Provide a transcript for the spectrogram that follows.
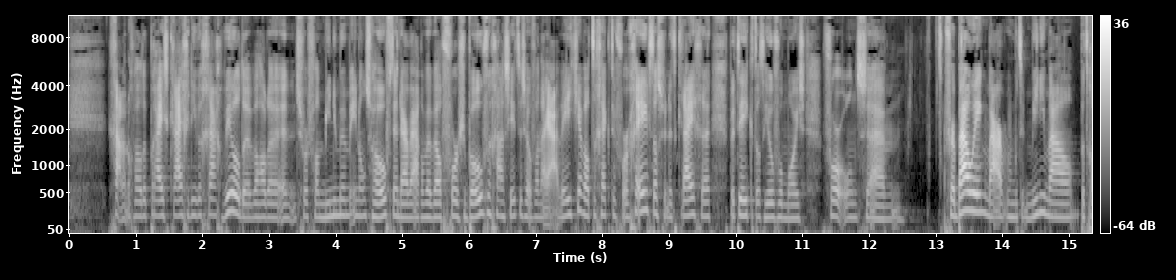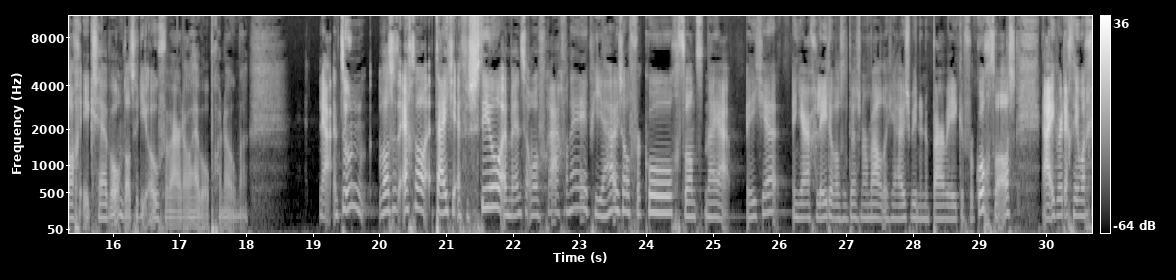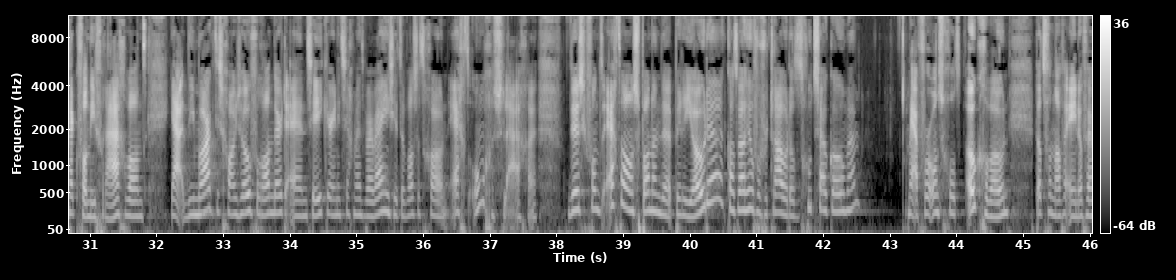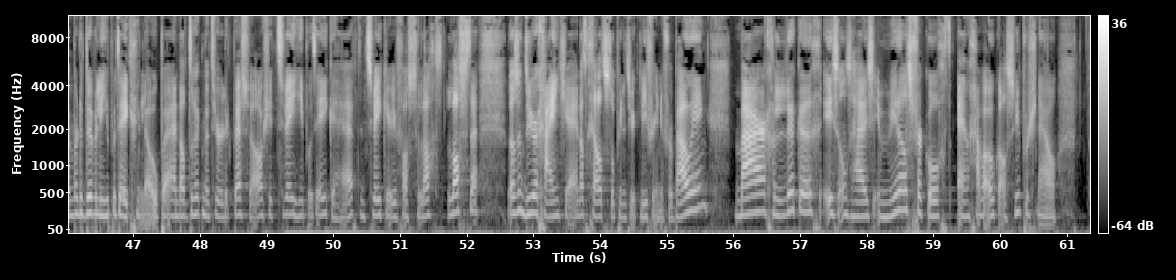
gaan we nog wel de prijs krijgen die we graag wilden? We hadden een soort van minimum in ons hoofd en daar waren we wel fors boven gaan zitten. Zo van, nou ja, weet je, wat de gek ervoor geeft. Als we het krijgen, betekent dat heel veel moois voor ons. Um, verbouwing, maar we moeten minimaal bedrag X hebben, omdat we die overwaarde al hebben opgenomen. Ja, en toen was het echt wel een tijdje even stil en mensen allemaal vragen van, hey, heb je je huis al verkocht? Want, nou ja, weet je, een jaar geleden was het best normaal dat je huis binnen een paar weken verkocht was. Nou, ik werd echt helemaal gek van die vraag, want ja, die markt is gewoon zo veranderd en zeker in het segment waar wij in zitten was het gewoon echt omgeslagen. Dus ik vond het echt wel een spannende periode. Ik had wel heel veel vertrouwen dat het goed zou komen. Maar ja, voor ons god ook gewoon dat vanaf 1 november de dubbele hypotheek ging lopen. En dat drukt natuurlijk best wel. Als je twee hypotheken hebt en twee keer je vaste lasten, dat is een duur geintje. En dat geld stop je natuurlijk liever in de verbouwing. Maar gelukkig is ons huis inmiddels verkocht en gaan we ook al super snel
